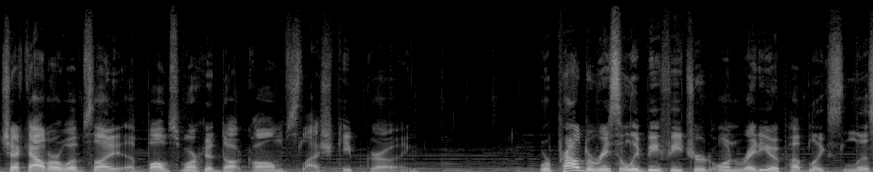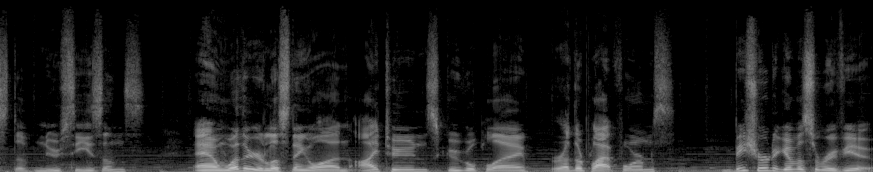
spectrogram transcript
check out our website at bobsmarket.com slash keepgrowing. We're proud to recently be featured on RadioPublic's list of new seasons. And whether you're listening on iTunes, Google Play, or other platforms, be sure to give us a review.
